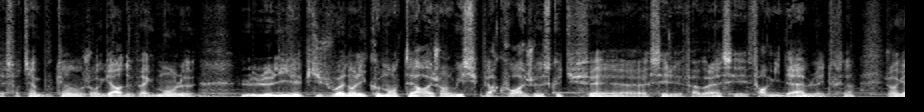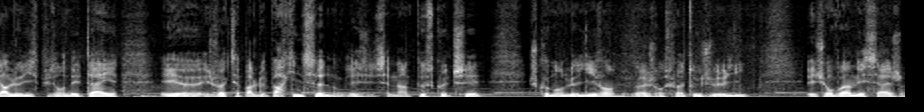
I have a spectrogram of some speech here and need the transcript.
a, sorti un bouquin, donc je regarde vaguement le, livre et puis je vois dans les commentaires Jean-Louis super courageux ce que tu fais, euh, c'est enfin voilà c'est formidable et tout ça. Je regarde le livre plus en détail et, euh, je vois que ça parle de Parkinson, donc là ça m'a un peu scotché. Je commande le livre, hein, je reçois un truc, je le lis et je lui envoie un message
